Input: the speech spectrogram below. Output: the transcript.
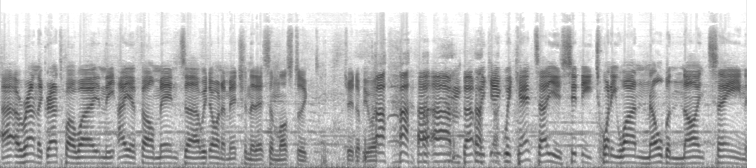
Uh, around the grounds, by the way, in the AFL men's, uh, we don't want to mention that Essendon lost to GWS. uh, um, but we can, we can tell you Sydney 21, Melbourne 19,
